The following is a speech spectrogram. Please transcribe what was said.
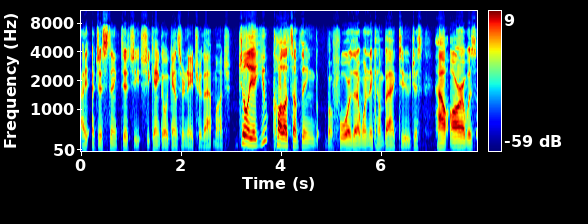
I, I just think that she she can't go against her nature that much. Julia, you called out something before that I wanted to come back to, just how Aura was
